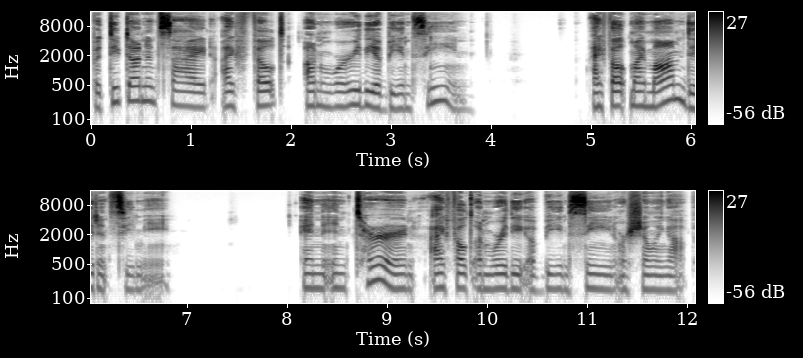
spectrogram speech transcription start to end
but deep down inside, I felt unworthy of being seen. I felt my mom didn't see me. And in turn, I felt unworthy of being seen or showing up.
